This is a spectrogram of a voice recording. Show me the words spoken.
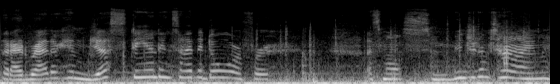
but I'd rather him just stand inside the door for a small smidgen of time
